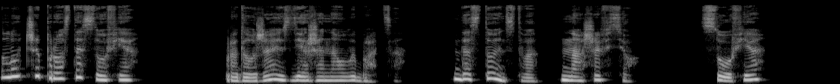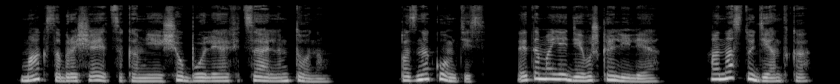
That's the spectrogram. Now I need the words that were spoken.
Лучше просто Софья. Продолжаю сдержанно улыбаться. Достоинство — наше все. Софья. Макс обращается ко мне еще более официальным тоном. Познакомьтесь, это моя девушка Лилия. Она студентка,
